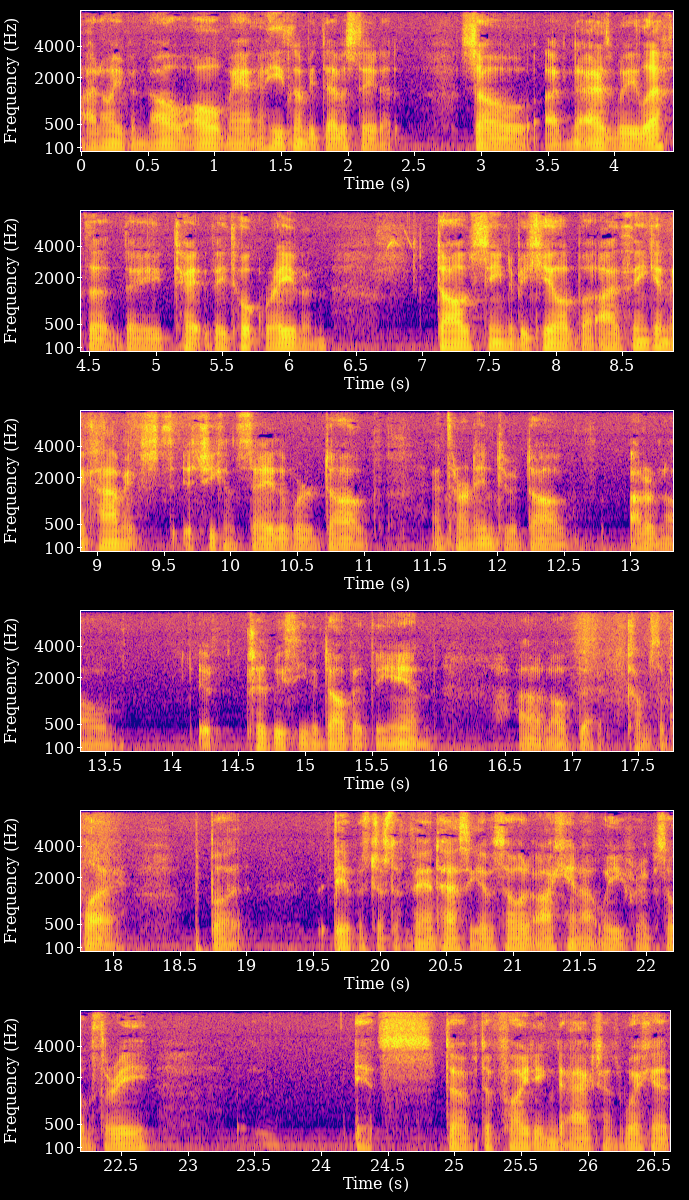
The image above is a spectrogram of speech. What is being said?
I don't even know. Oh man, and he's gonna be devastated. So uh, as we left, the, they ta- they took Raven. Dove seemed to be killed, but I think in the comics she can say the word dove and turn into a dove. I don't know if should we see the dub at the end. I don't know if that comes to play, but it was just a fantastic episode. I cannot wait for episode three. It's the the fighting, the action is wicked.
